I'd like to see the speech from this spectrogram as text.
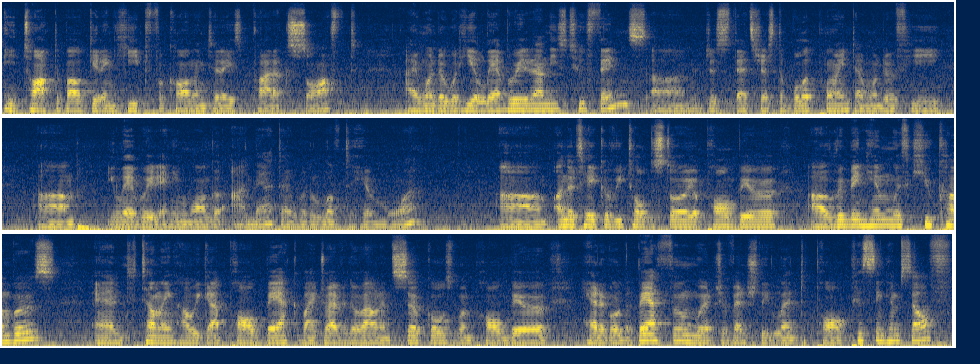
He talked about getting heat for calling today's product soft. I wonder what he elaborated on these two things. Um, just that's just a bullet point. I wonder if he um, elaborated any longer on that. I would loved to hear more. Um, Undertaker retold the story of Paul Bearer uh, ribbing him with cucumbers and telling how he got Paul back by driving around in circles when Paul Bearer had to go to the bathroom, which eventually led to Paul pissing himself,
